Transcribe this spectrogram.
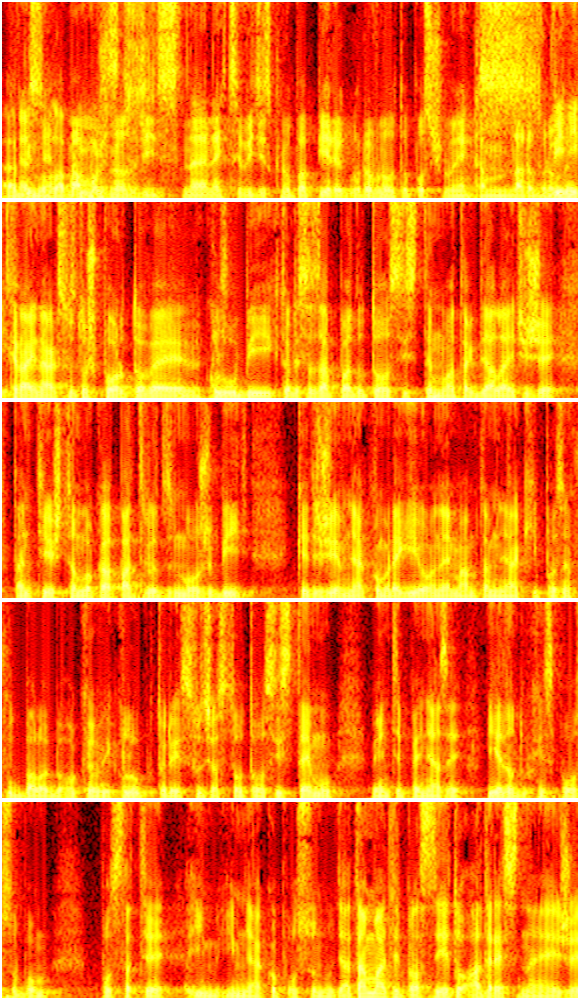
eh, by Jasne, mohla Mám možnosť říct, ne, nechci vytisknúť papírek, rovnou to pošlu niekam na dobro. V iných krajinách sú to športové kluby, ktoré sa zapoja do toho systému a tak ďalej, čiže tam tiež ten lokál patriotizm môže byť, keď žijem v nejakom regióne, mám tam nejaký povedzme futbalový alebo hokejový klub, ktorý je súčasťou toho systému, viem tie peniaze jednoduchým spôsobom v podstate im, im nejako posunúť. A tam máte vlastne, je to adresné, že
